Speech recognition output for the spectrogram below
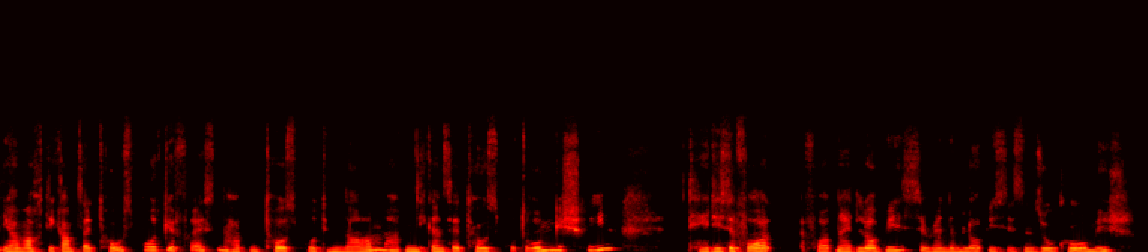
die haben auch die ganze Zeit Toastbrot gefressen, hatten Toastbrot im Namen, haben die ganze Zeit Toastbrot rumgeschrien. Hey, diese Fort Fortnite-Lobbys, die Random Lobbys, die sind so komisch.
